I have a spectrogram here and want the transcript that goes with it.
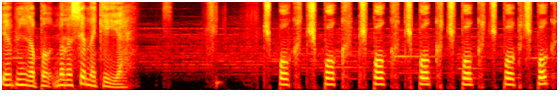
Jednego po... Bo na synek kija. Czpok, czpok, czpok, czpok, czpok, czpok, czpok.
